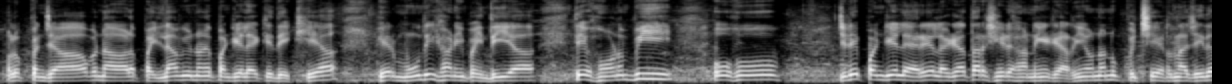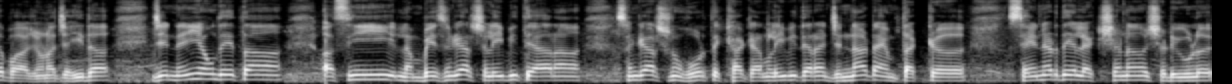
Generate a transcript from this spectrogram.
ਮਤਲਬ ਪੰਜਾਬ ਨਾਲ ਪਹਿਲਾਂ ਵੀ ਉਹਨਾਂ ਨੇ ਪੰਜੇ ਲੈ ਕੇ ਦੇਖੇ ਆ, ਫਿਰ ਮੂੰਹ ਦੀ ਖਾਣੀ ਪੈਂਦੀ ਆ। ਤੇ ਹੁਣ ਵੀ ਉਹ ਜਿਹੜੇ ਪੰਜੇ ਲੈ ਰਹੇ ਲਗਾਤਾਰ ਛੇੜਖਾਨੀਆਂ ਕਰ ਰਹੀਆਂ, ਉਹਨਾਂ ਨੂੰ ਪਿੱਛੇ ਹਟਣਾ ਚਾਹੀਦਾ, ਬਾਜ ਆਉਣਾ ਚਾਹੀਦਾ। ਜੇ ਨਹੀਂ ਆਉਂਦੇ ਤਾਂ ਅਸੀਂ ਲੰਬੇ ਸੰਘਰਸ਼ ਲਈ ਵੀ ਤਿਆਰ ਆ, ਸੰਘਰਸ਼ ਨੂੰ ਹੋਰ ਤਿੱਖਾ ਕਰਨ ਲਈ ਵੀ ਤਿਆਰ ਆ। ਜਿੰਨਾ ਟਾਈਮ ਤੱਕ ਸੈਨੇਟ ਦੇ ਇਲੈਕਸ਼ਨ ਸ਼ਡਿਊਲ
